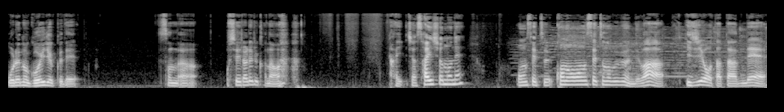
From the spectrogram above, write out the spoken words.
俺の語彙力でそんな教えられるかな？はい。じゃあ最初のね、音節、この音節の部分では、肘を畳んで、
